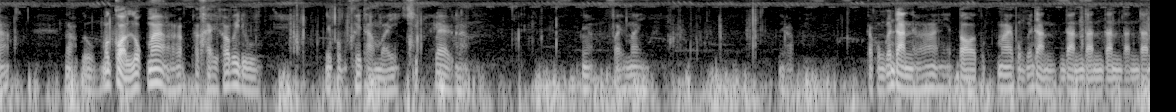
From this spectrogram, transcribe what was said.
ณะนะครับดูเมื่อก่อนรกมากนะครับ ถ้าใครเข้าไปดูนี่ผมเคยทำไว้คลิปแรกนะครับเนี่ยไฟไหม้นะครับแต่ผมก็ดันนะฮะเนี่ยต่อไม้ผมก็ดันดันดันดันดันดัน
